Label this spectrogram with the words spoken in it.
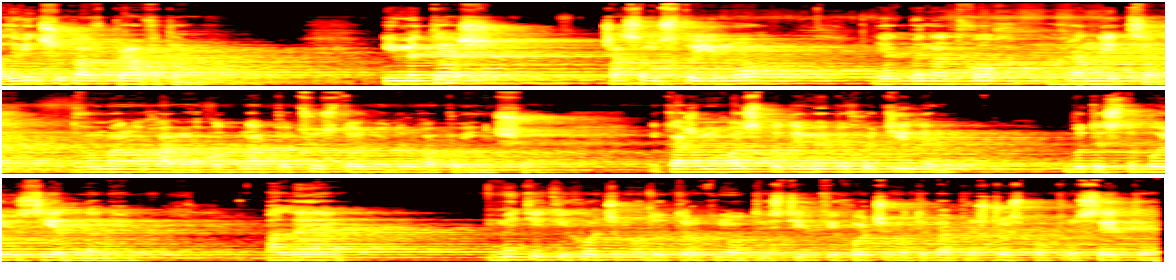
Але Він шукав правди. І ми теж часом стоїмо якби на двох границях, двома ногами, одна по цю сторону, друга по іншу. І кажемо, Господи, ми би хотіли бути з тобою з'єднані, але ми тільки хочемо доторкнутися, тільки хочемо тебе про щось попросити,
